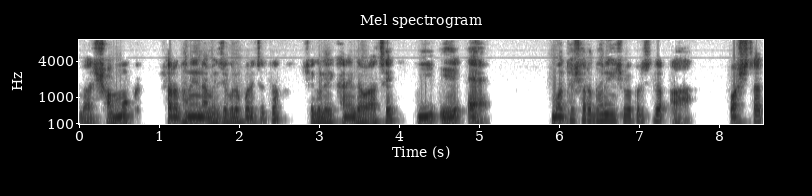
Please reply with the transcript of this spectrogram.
বা সম্মুখ স্বরধ্বনি নামে যেগুলো পরিচিত, সেগুলো এখানে দেওয়া আছে ই, এ মধ্য স্বরধ্বনি হিসেবে পরিচিত আ, পশ্চাৎ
